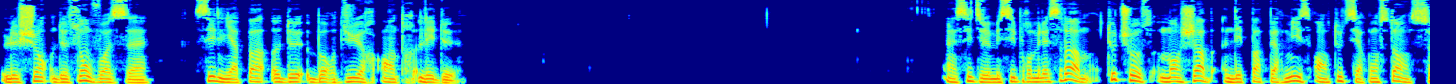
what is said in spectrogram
le champ de son voisin, s'il n'y a pas de bordure entre les deux. Ainsi dit le Messie promet l'Islam, toute chose mangeable n'est pas permise en toutes circonstances.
